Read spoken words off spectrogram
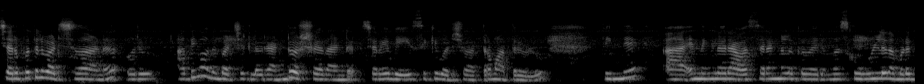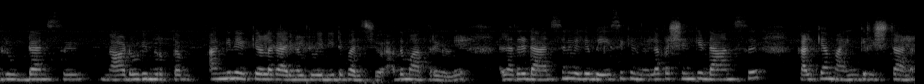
ചെറുപ്പത്തിൽ പഠിച്ചതാണ്. ഒരു അധികം ഒന്നും പഠിച്ചിട്ടില്ല. ഒരു രണ്ട് വർഷം ഏതാണ്ട് ചെറിയ ബേസിക്ക് പഠിച്ചു. അത്ര മാത്രമേ ഉള്ളൂ. പിന്നെ എന്തെങ്കിലും ഒരു അവസരങ്ങളൊക്കെ വരുമ്പോൾ സ്കൂളിൽ നമ്മുടെ ഗ്രൂപ്പ് ഡാൻസ് നാടോടി നൃത്തം അങ്ങനെയൊക്കെയുള്ള കാര്യങ്ങൾക്ക് വേണ്ടിയിട്ട് പഠിച്ചു. അത് മാത്രമേ ഉള്ളൂ. അല്ലാതെ ഡാൻസിന് വലിയ ബേസിക് ഒന്നുമില്ല. പക്ഷേ എനിക്ക് ഡാൻസ് കളിക്കാൻ ഭയങ്കര ഇഷ്ടമാണ്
